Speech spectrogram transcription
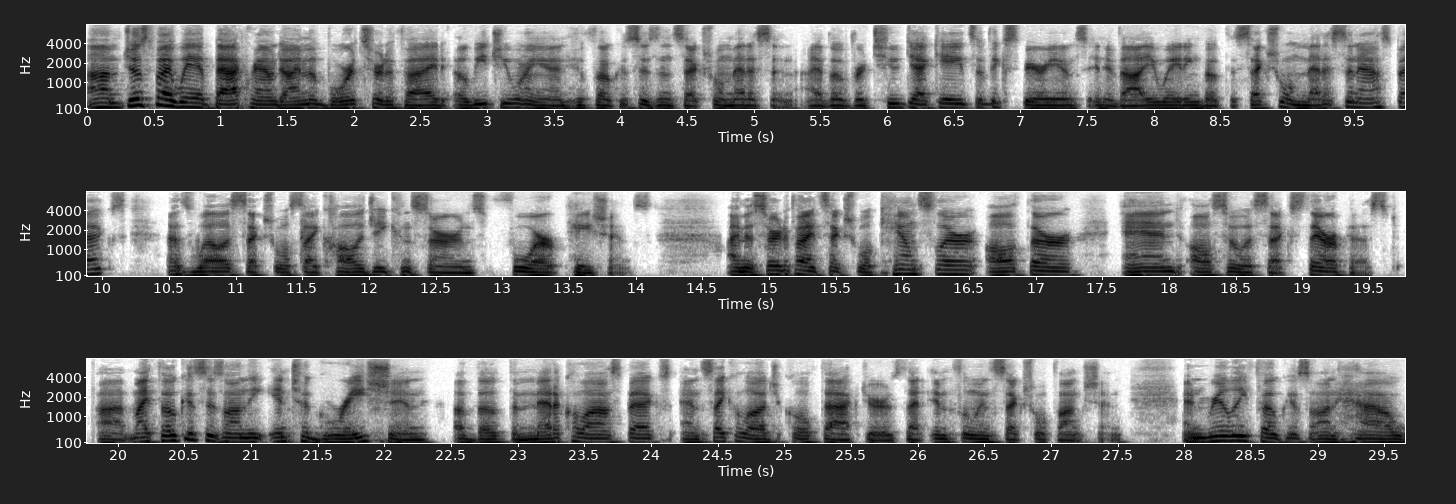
Um, just by way of background, I'm a board certified OBGYN who focuses in sexual medicine. I have over two decades of experience in evaluating both the sexual medicine aspects as well as sexual psychology concerns for patients. I'm a certified sexual counselor, author, and also a sex therapist. Uh, my focus is on the integration of both the medical aspects and psychological factors that influence sexual function, and really focus on how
